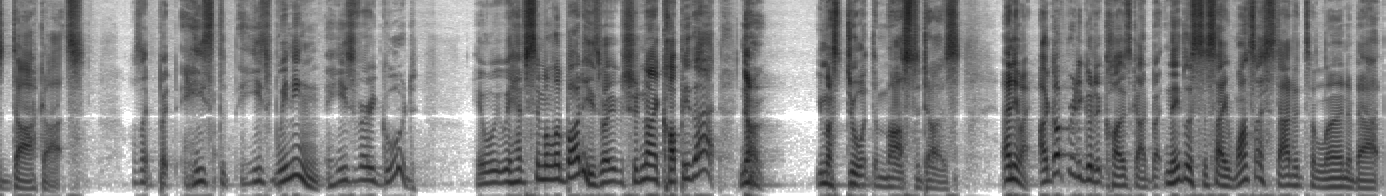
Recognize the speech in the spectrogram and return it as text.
the dark arts. I was like, but he's the, he's winning. He's very good. We, we have similar bodies. Shouldn't I copy that? No, you must do what the master does. Anyway, I got pretty good at close guard, but needless to say, once I started to learn about,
